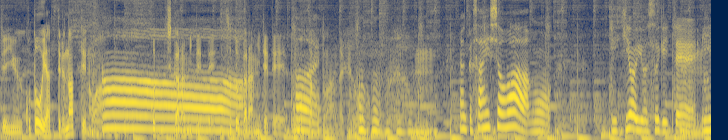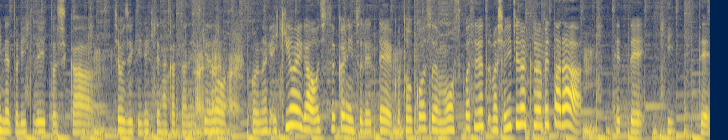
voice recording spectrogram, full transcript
ていうことをやってるなっていうのはこあっちから見ててー外から見てて思ったことなんだけど、うんうんうんうん。うん。なんか最初はもう勢い良すぎて、うん。いいねとリツイートしかうん。正直できてなかったんですけど、勢いが落ち着くにつれて、こううん投稿数も少しずつ、まあ、初日と比べたらうん。減っていって、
